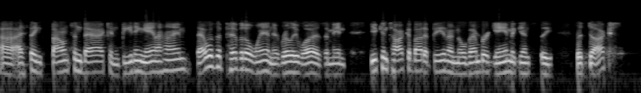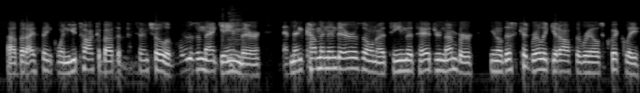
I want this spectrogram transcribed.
uh, I think bouncing back and beating Anaheim, that was a pivotal win. It really was. I mean, you can talk about it being a November game against the the Ducks, uh, but I think when you talk about the potential of losing that game there and then coming into Arizona, a team that's had your number, you know, this could really get off the rails quickly.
